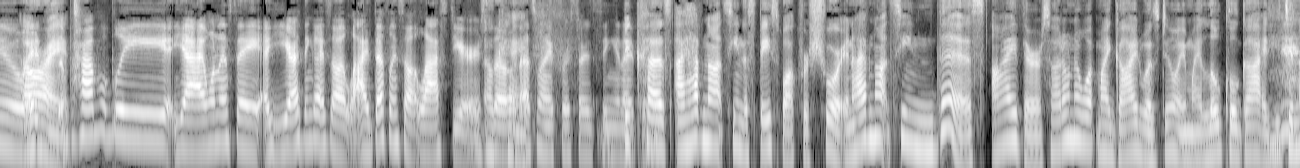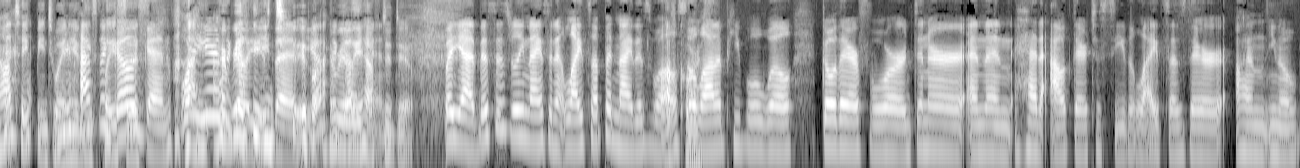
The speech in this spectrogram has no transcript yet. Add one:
new. All it's right. probably yeah. I want to say a year. I think I saw it. I definitely saw it last year. So Okay. that's when I first started seeing it. because I, have not seen the spacewalk for sure, and I have not seen this either. So I don't know what my guide was doing. My local guide, he did not take me to any of have these to places. go again. Four I, years I ago, really you said. do. You have I to really have to do. But yeah, this is really nice and it lights up at night as well. So a lot of people will go there for dinner and then head out there to see the lights as they're on, you know,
